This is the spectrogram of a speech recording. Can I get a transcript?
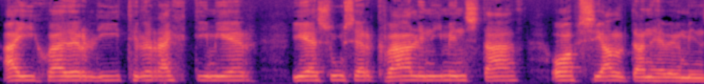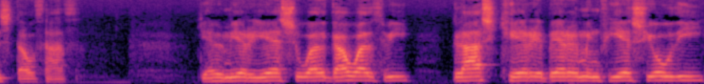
Æ, hvað er lítil rætt í mér, Jésús er kvalinn í minn stað og sjaldan hef ég minnst á það. Gef mér Jésú að gá að því, glaskeri berið minn fjesjóði,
